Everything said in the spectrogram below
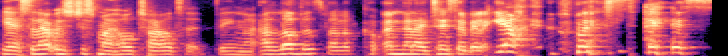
Yeah, so that was just my whole childhood being like, I love the smell of coffee. And then I taste it, I'd be like, yuck, what is this?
